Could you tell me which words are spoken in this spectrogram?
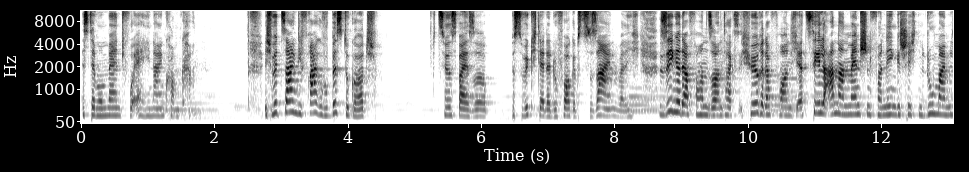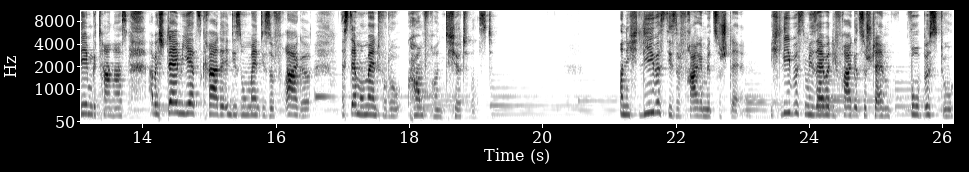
ist der Moment, wo er hineinkommen kann. Ich würde sagen, die Frage, wo bist du Gott, beziehungsweise bist du wirklich der, der du vorgibst zu sein, weil ich singe davon sonntags, ich höre davon, ich erzähle anderen Menschen von den Geschichten, die du in meinem Leben getan hast. Aber ich stelle mir jetzt gerade in diesem Moment diese Frage, ist der Moment, wo du konfrontiert wirst. Und ich liebe es, diese Frage mir zu stellen. Ich liebe es, mir selber die Frage zu stellen, wo bist du?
